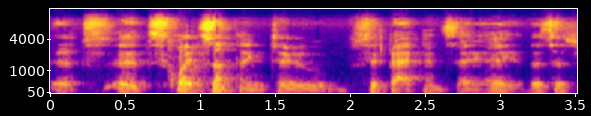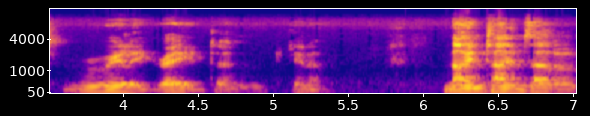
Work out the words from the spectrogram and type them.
it's it's quite something to sit back and say, hey, this is really great, and you know, nine times out of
